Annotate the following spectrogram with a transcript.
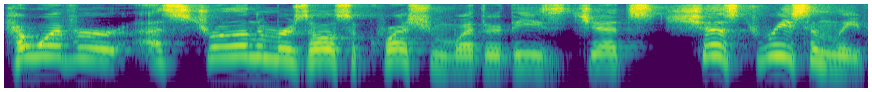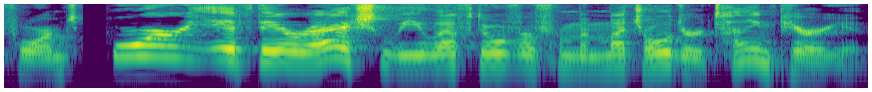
However, astronomers also question whether these jets just recently formed or if they are actually left over from a much older time period.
